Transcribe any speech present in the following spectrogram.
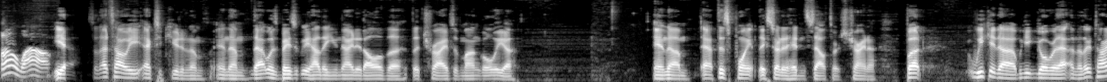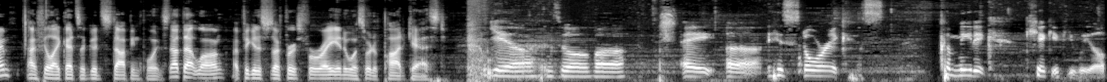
Oh wow. Yeah. So that's how he executed them, and um, that was basically how they united all of the, the tribes of Mongolia. And um, at this point, they started heading south towards China. But we could uh, we could go over that another time. I feel like that's a good stopping point. It's not that long. I figure this is our first foray into a sort of podcast. Yeah, into of uh, a uh, historic, comedic kick, if you will.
